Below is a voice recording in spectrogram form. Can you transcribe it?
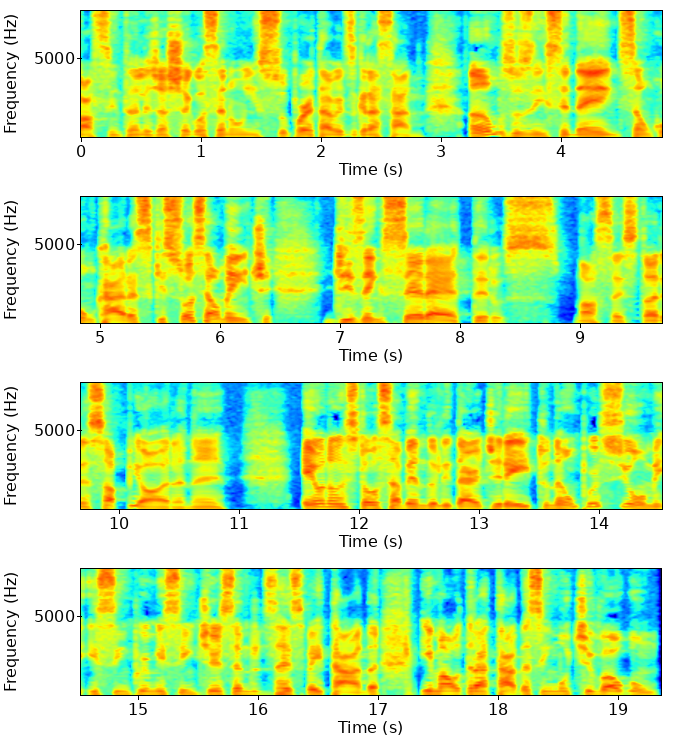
Nossa, então ele já chegou sendo um insuportável desgraçado. Ambos os incidentes são com caras que socialmente dizem ser héteros. Nossa, a história só piora, né? Eu não estou sabendo lidar direito, não por ciúme, e sim por me sentir sendo desrespeitada e maltratada sem motivo algum.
